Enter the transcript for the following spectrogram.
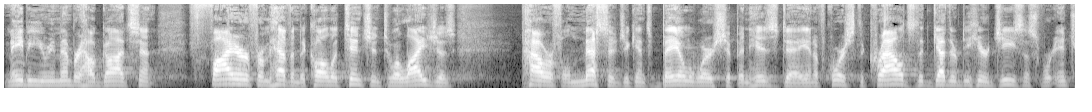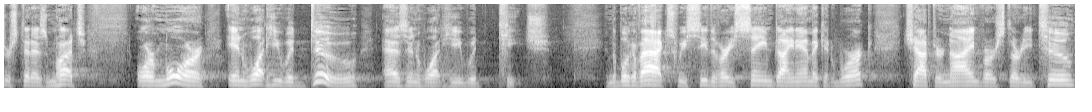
Maybe you remember how God sent fire from heaven to call attention to Elijah's powerful message against Baal worship in his day. And of course, the crowds that gathered to hear Jesus were interested as much or more in what he would do as in what he would teach. In the book of Acts, we see the very same dynamic at work. Chapter 9, verse 32.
